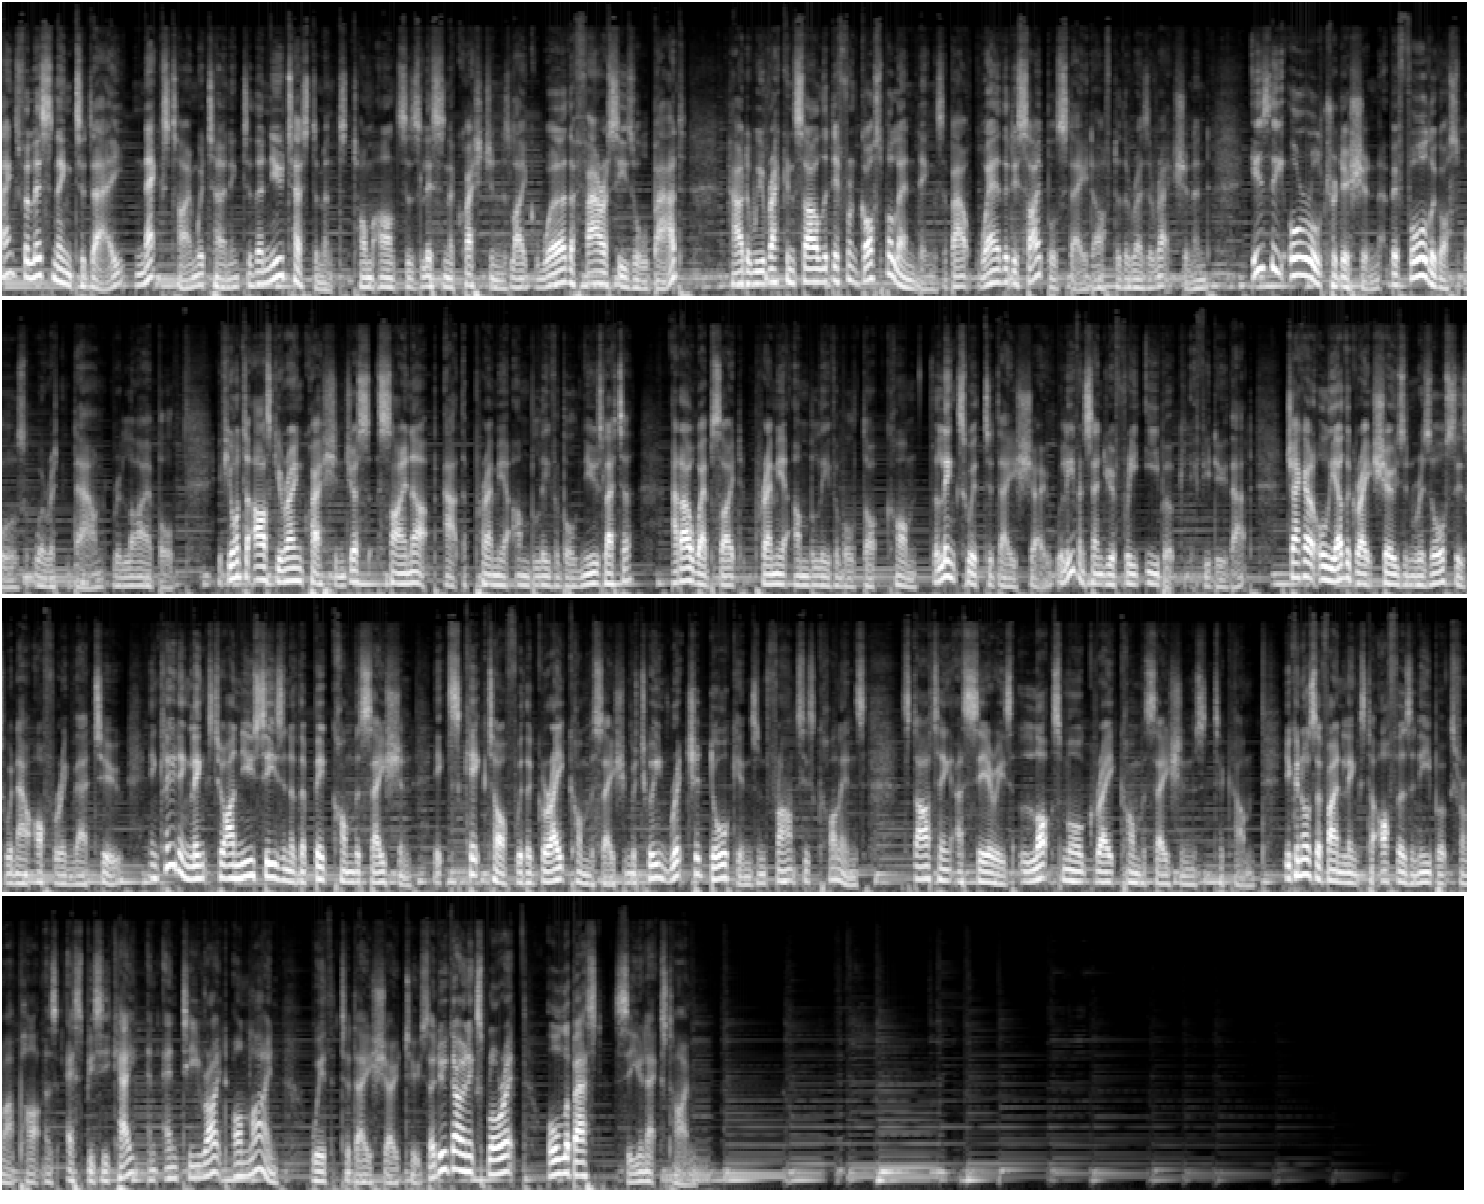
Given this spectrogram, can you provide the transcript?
Thanks for listening today. Next time, we're turning to the New Testament. Tom answers listener questions like Were the Pharisees all bad? How do we reconcile the different gospel endings about where the disciples stayed after the resurrection? And is the oral tradition before the gospels were written down reliable? If you want to ask your own question, just sign up at the Premier Unbelievable newsletter at our website, premierunbelievable.com. The links with today's show. We'll even send you a free ebook if you do that. Check out all the other great shows and resources we're now offering there too, including links to our new season of The Big Conversation. It's kicked off with a great conversation between Richard Dawkins and Francis Francis Collins, starting a series. Lots more great conversations to come. You can also find links to offers and ebooks from our partners SPCK and NT Wright online with today's show too. So do go and explore it. All the best. See you next time.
